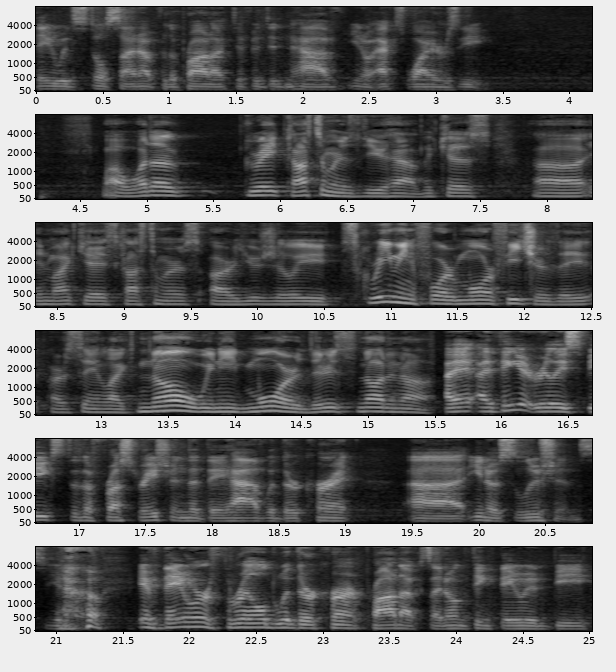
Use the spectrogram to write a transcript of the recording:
they would still sign up for the product if it didn't have you know X, Y, or Z. Wow, what a great customers do you have? Because uh, in my case, customers are usually screaming for more features. They are saying like, "No, we need more. There is not enough." I, I think it really speaks to the frustration that they have with their current, uh, you know, solutions. You know, if they were thrilled with their current products, I don't think they would be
